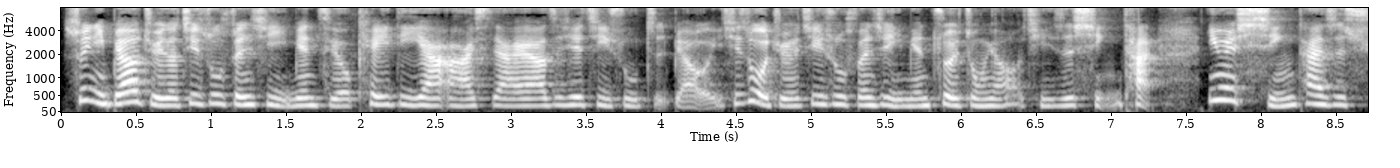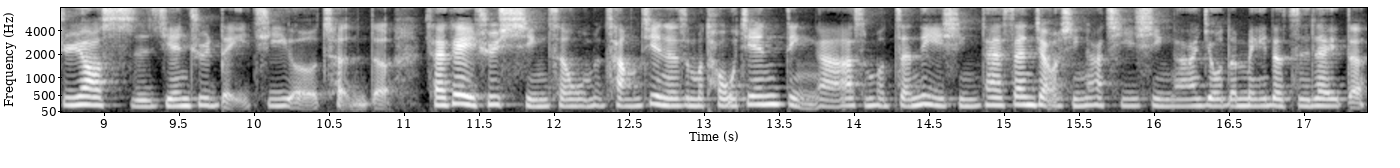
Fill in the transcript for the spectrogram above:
所以你不要觉得技术分析里面只有 K D 啊、R S I 啊这些技术指标而已。其实我觉得技术分析里面最重要的其实是形态，因为形态是需要时间去累积而成的，才可以去形成我们常见的什么头肩顶啊、什么整理形态、三角形啊、旗形啊，有的没的之类的。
